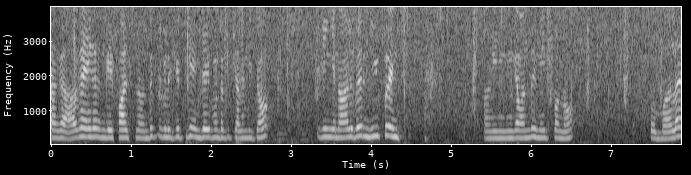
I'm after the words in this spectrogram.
நாங்கள் ஆகாய கங்கை ஃபால்ஸில் வந்து குளிக்கிறதுக்கு என்ஜாய் பண்ணுறதுக்கு கிளம்பிட்டோம். இது இங்கே நாலு பேர் நியூ ஃப்ரெண்ட்ஸ் நாங்கள் இங்கே வந்து மீட் பண்ணோம். ஸோ மழை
